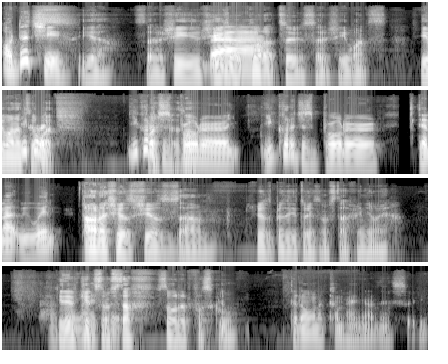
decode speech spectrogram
Oh, did she? Yeah. So she she's all caught up too. So she wants she wanted You to watch. You could have just brought her. You could have just brought her the night we went. Oh no, she was she was um she was busy doing some stuff anyway. Oh, She did don't get some stuff sorted for school. Didn't want to come hang out then. Sweet,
